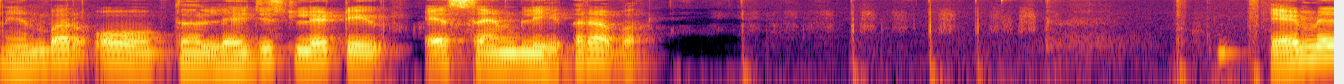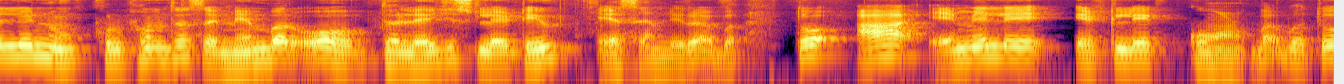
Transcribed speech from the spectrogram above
member of the legislative assembly બરાબર? એમએલએનું ફૂલ ફોર્મ થશે member of the legislative assembly બરાબર? તો આ એમએલએ એટલે કોણ? બરાબર? તો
